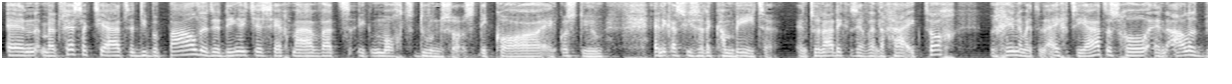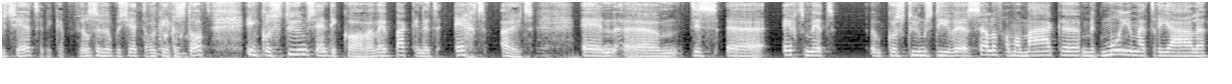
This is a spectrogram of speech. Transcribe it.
En met het Vestzaktheater, die bepaalde de dingetjes, zeg maar, wat ik mocht doen. Zoals decor en kostuum. En ik had zoiets dat kan beter. En toen had ik gezegd, van, dan ga ik toch beginnen met een eigen theaterschool. En al het budget, en ik heb veel zoveel budget er ook in gestopt. In kostuums en decor. Wij pakken het echt uit. En ehm, het is eh, echt met eh, kostuums die we zelf allemaal maken. Met mooie materialen,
